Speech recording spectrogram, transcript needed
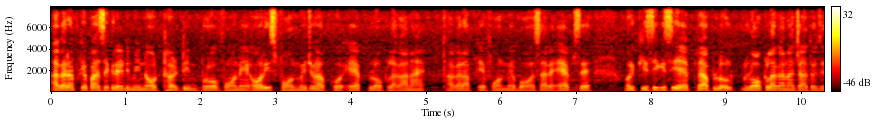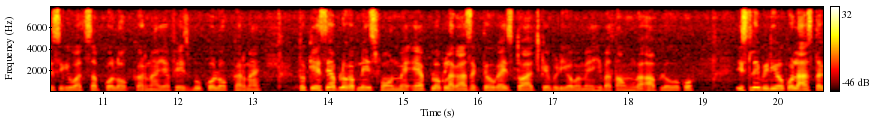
अगर आपके पास एक Redmi Note 13 Pro फ़ोन है और इस फ़ोन में जो है आपको ऐप लॉक लगाना है, अगर आपके फ़ोन में बहुत सारे ऐप्स है और किसी किसी ऐप पर आप लोग लॉक लगाना चाहते हो, जैसे कि व्हाट्सअप को लॉक करना है या फेसबुक को लॉक करना है तो कैसे आप लोग अपने इस फ़ोन में ऐप लॉक लगा सकते हो गाइस? तो आज के वीडियो में मैं ही बताऊँगा आप लोगों को। इसलिए वीडियो को लास्ट तक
